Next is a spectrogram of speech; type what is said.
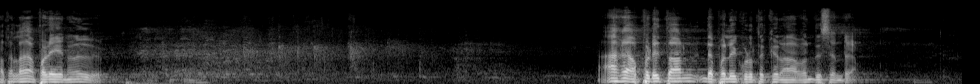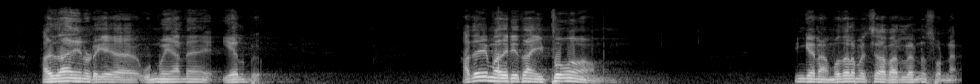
அதெல்லாம் பழைய நினைவு. ஆக அப்படித்தான் இந்த பள்ளிக்கூடத்துக்கு நான் வந்து சென்றேன். அதுதான் என்னுடைய உண்மையான இயல்பு. அதே மாதிரி தான் இப்போவும் இங்கே நான் முதலமைச்சர் வரலன்னு சொன்னேன்.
